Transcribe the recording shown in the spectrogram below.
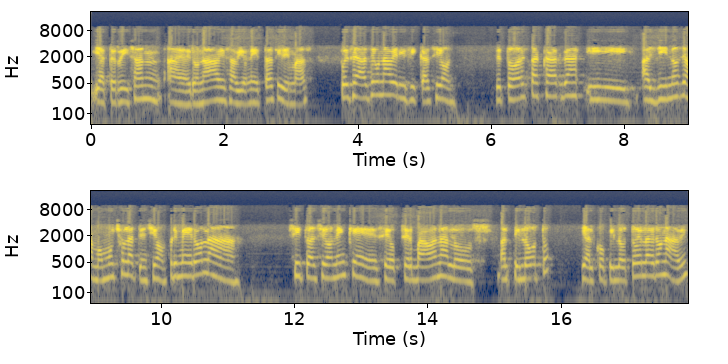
y aterrizan aeronaves, avionetas y demás, pues se hace una verificación de toda esta carga y allí nos llamó mucho la atención. Primero la situación en que se observaban a los al piloto y al copiloto de la aeronave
